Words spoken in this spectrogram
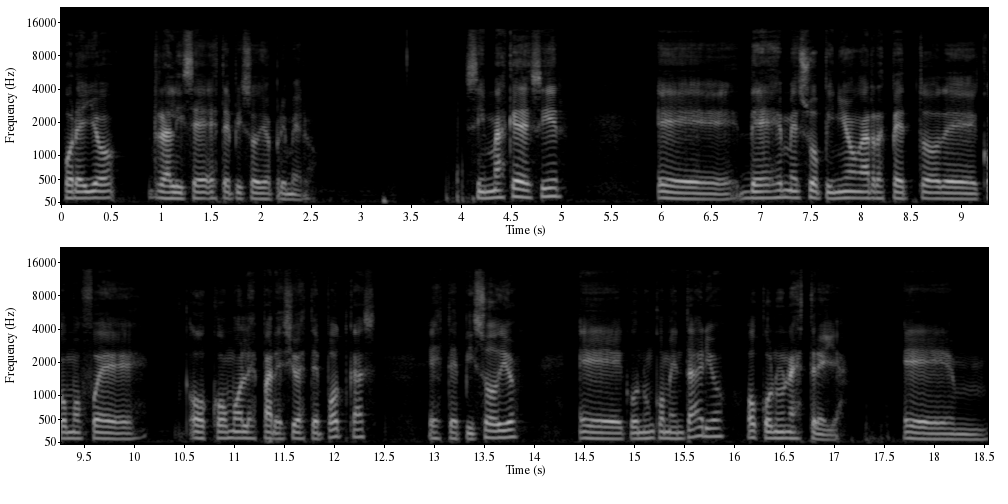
por ello realicé este episodio primero. Sin más que decir, eh, déjenme su opinión al respecto de cómo fue o cómo les pareció este podcast, este episodio. Eh, con un comentario o con una estrella. Em,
